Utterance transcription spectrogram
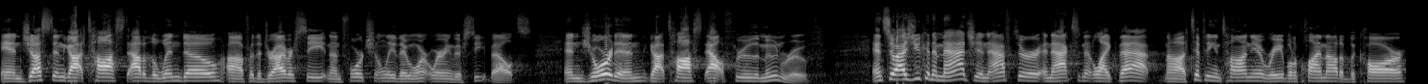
And Justin got tossed out of the window uh, for the driver's seat, and unfortunately, they weren't wearing their seatbelts. And Jordan got tossed out through the moonroof. And so, as you can imagine, after an accident like that, uh, Tiffany and Tanya were able to climb out of the car,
